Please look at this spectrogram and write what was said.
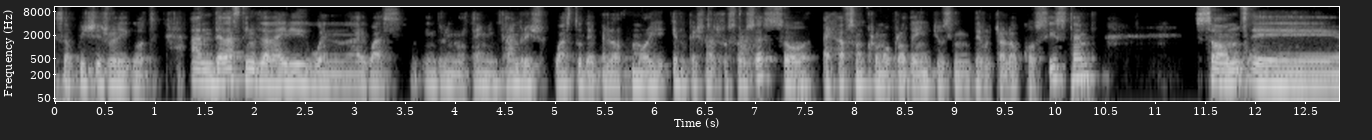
So which is really good. And the last thing that I did when I was in, during my time in Cambridge was to develop more educational resources. So I have some chromoprotein using the ultra low cost system, some uh,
